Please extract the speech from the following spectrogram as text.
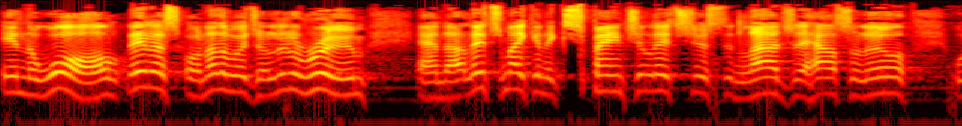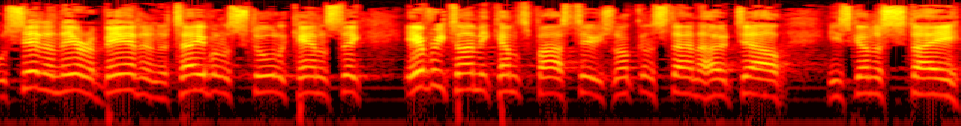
in the wall. Let us, or in other words, a little room, and uh, let's make an expansion. Let's just enlarge the house a little. We'll set in there a bed and a table, a stool, a candlestick. Every time he comes past here, he's not going to stay in a hotel. He's going to stay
